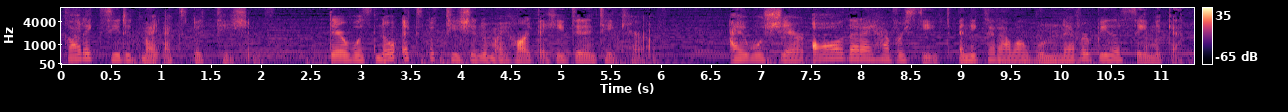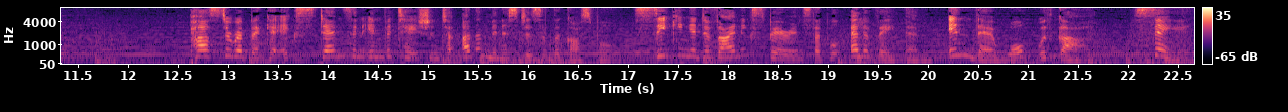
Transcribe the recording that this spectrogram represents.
God exceeded my expectations. There was no expectation in my heart that He didn't take care of. I will share all that I have received, and Nicaragua will never be the same again. Pastor Rebecca extends an invitation to other ministers of the gospel, seeking a divine experience that will elevate them in their walk with God, saying,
